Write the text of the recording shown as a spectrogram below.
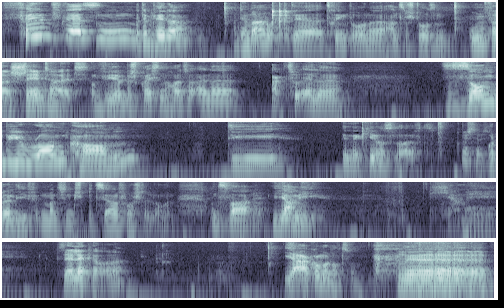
Filmfressen mit dem Peter. Der Manu. Der trinkt ohne anzustoßen. Unverschämtheit. Und wir besprechen heute eine aktuelle Zombie-Rom-Com, die in den Kinos läuft. Richtig. Oder lief in manchen Spezialvorstellungen. Und zwar Yummy. Yummy. Sehr lecker, oder? Ja, kommen wir noch zu.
